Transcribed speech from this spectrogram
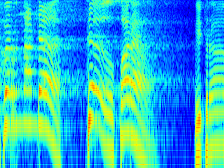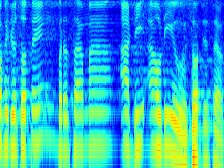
Fernanda Jepara. Mitra video syuting bersama Adi Audio Sound System.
